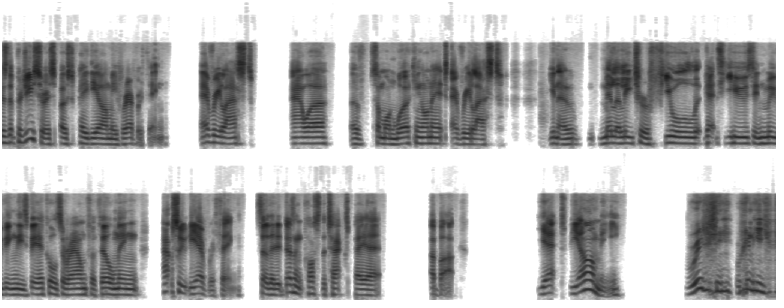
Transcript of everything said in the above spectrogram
because the producer is supposed to pay the army for everything. Every last hour of someone working on it, every last you know milliliter of fuel that gets used in moving these vehicles around for filming, absolutely everything, so that it doesn't cost the taxpayer a buck. Yet the army really, really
